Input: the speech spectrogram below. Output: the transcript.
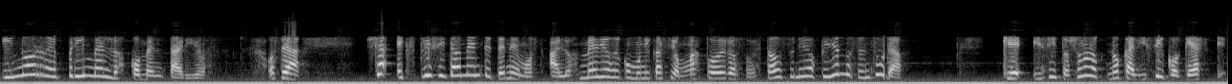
y no reprimen los comentarios. O sea, ya explícitamente tenemos a los medios de comunicación más poderosos de Estados Unidos pidiendo censura que, insisto, yo no, no califico qué es,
